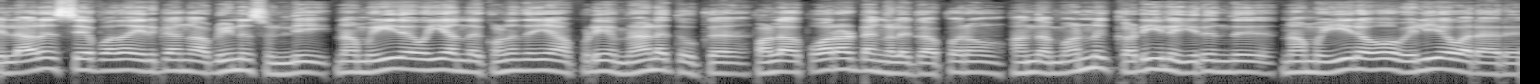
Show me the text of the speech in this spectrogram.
எல்லாரும் சேஃபா தான் இருக்காங்க அப்படின்னு சொல்லி நம்ம ஹீரோவை அந்த குழந்தைய அப்படியே மேல தூக்க பல போராட்டங்களுக்கு அப்புறம் அந்த மண்ணு கடியில இருந்து நம்ம ஹீரோவோ வெளியே வராரு.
